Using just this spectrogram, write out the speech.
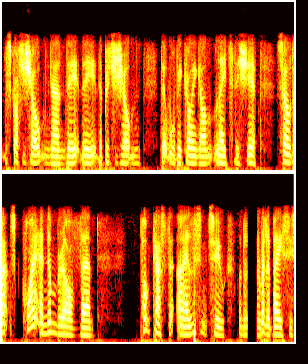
the Scottish Open and the, the, the British Open that will be going on later this year. So that's quite a number of um, podcasts that I listen to on a regular basis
